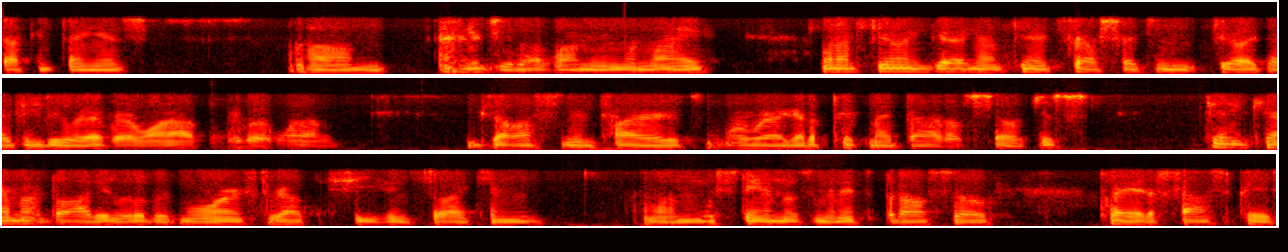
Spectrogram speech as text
second thing is um, energy level. I mean, when I when I'm feeling good and I'm feeling fresh, I can feel like I can do whatever I want out there. But when I'm exhausted and tired, it's more where I got to pick my battle. So just taking care of my body a little bit more throughout the season, so I can um, withstand those minutes, but also play at a fast pace,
